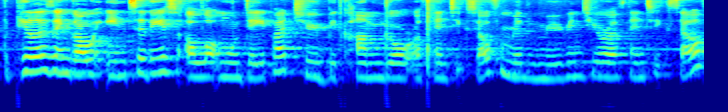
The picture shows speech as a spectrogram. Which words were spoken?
the pillars and go into this a lot more deeper to become your authentic self and really move into your authentic self.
